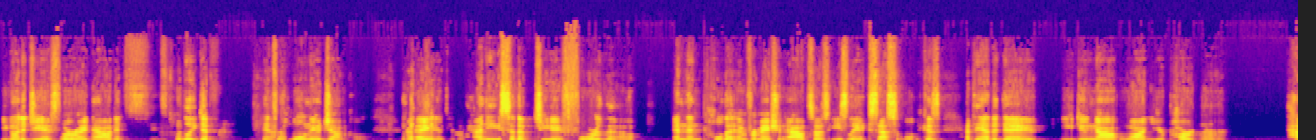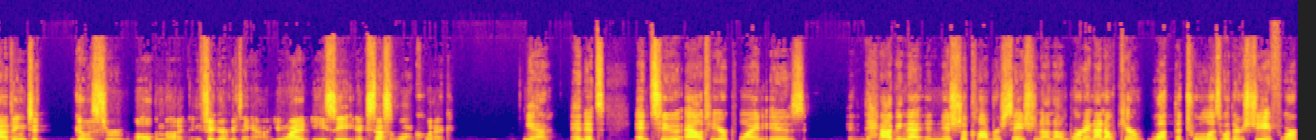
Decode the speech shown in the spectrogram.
you go into GA4 right now and it's it's totally different. Yeah. It's a whole new jungle, right? how do you set up GA4 though, and then pull that information out so it's easily accessible? Because at the end of the day, you do not want your partner having to go through all the mud and figure everything out. You want it easy, accessible, and quick. Yeah, and it's and to Al, to your point is having that initial conversation on onboarding. I don't care what the tool is, whether it's GA4,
